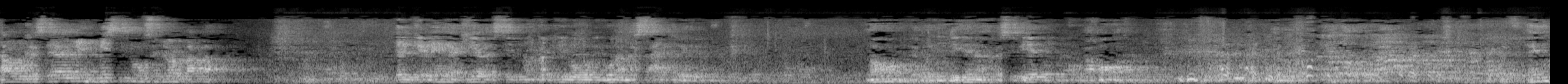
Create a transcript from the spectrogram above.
Aunque sea el mismísimo señor Papa el que venga aquí a decirnos que aquí no hubo ninguna masacre. No, que los indígenas recibieron con amor. ¿Eh?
